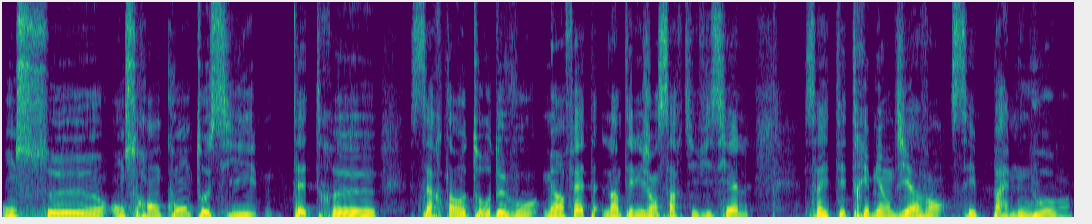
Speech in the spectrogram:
on se, rend compte aussi, peut-être euh, certains autour de vous, mais en fait, l'intelligence artificielle, ça a été très bien dit avant, c'est pas nouveau. Hein.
